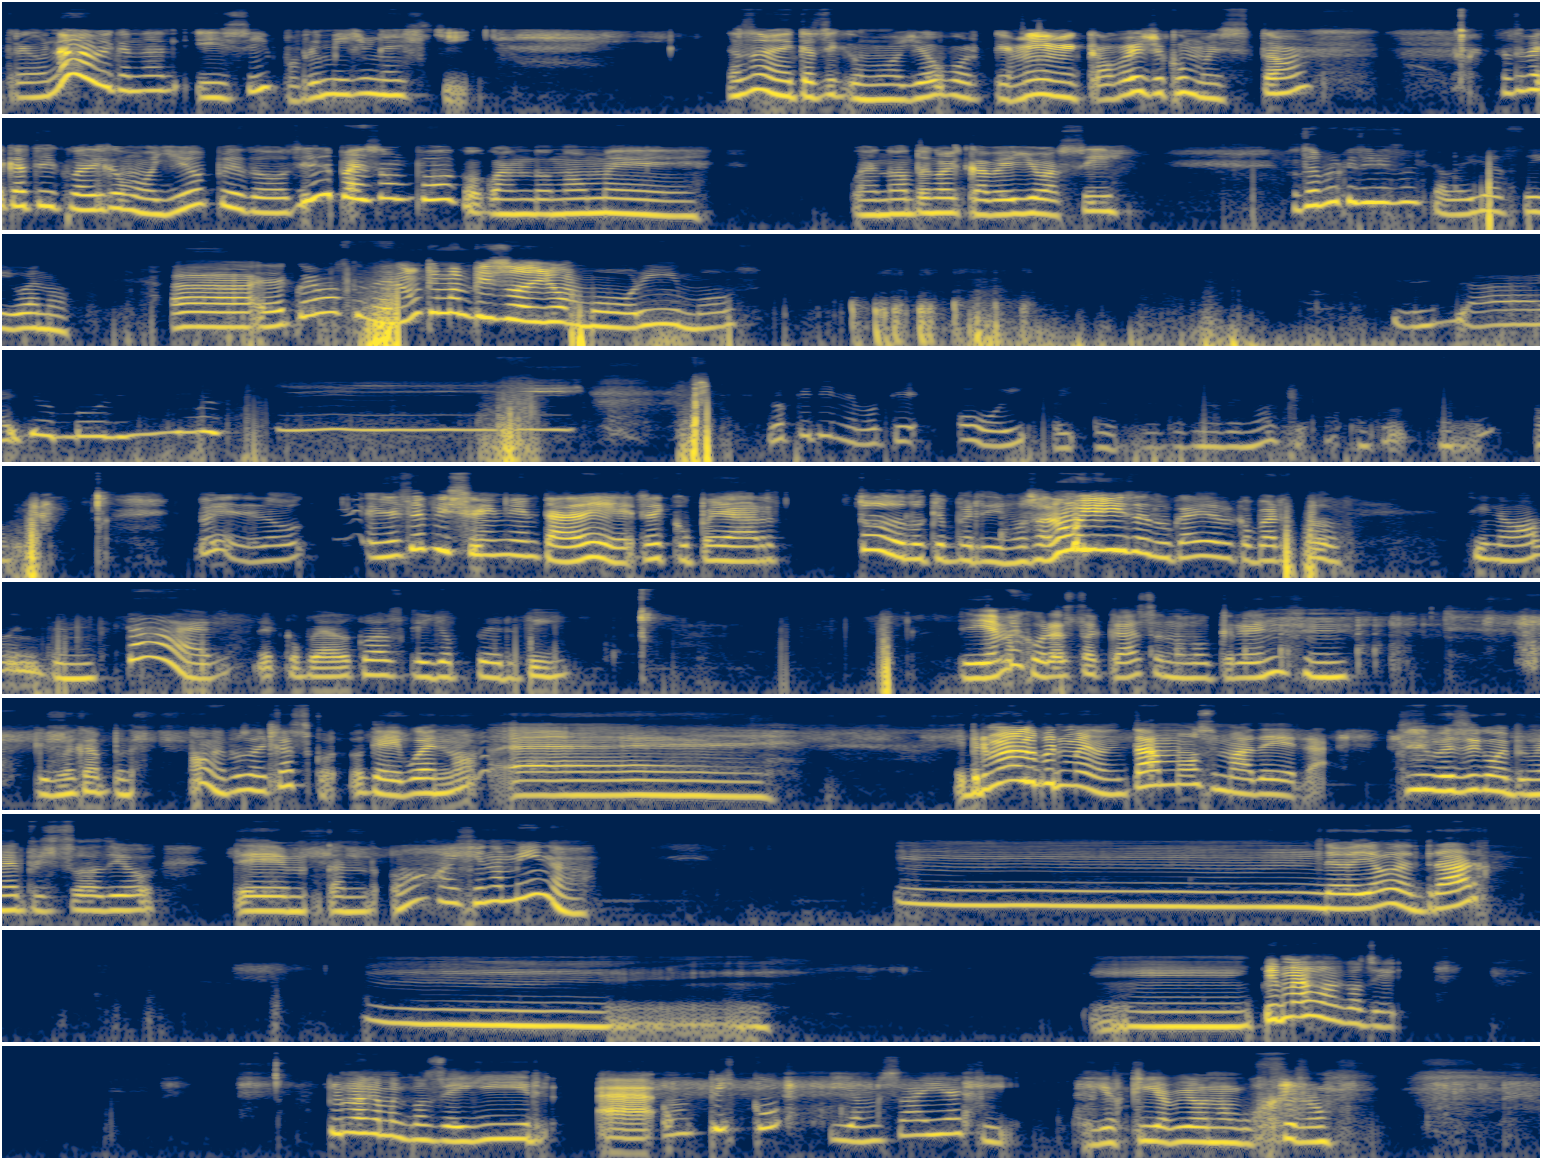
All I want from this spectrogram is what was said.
traigo un nuevo canal y sí, por mí me hice una skin. No se ve casi como yo porque mi cabello como está. No se ve casi igual como yo, pero sí se parece un poco cuando no me... Cuando no tengo el cabello así. No sé por qué se hizo el cabello así. Bueno, uh, recordemos que en el último episodio morimos. Ay, ya morimos. Sí. Lo que tiene, porque hoy... Ay, de noche. Pero en este episodio intentaré recuperar todo lo que perdimos. O sea, no voy a ir a educar y recuperar todo. Sino vamos a intentar recuperar cosas que yo perdí. Debía mejorar esta casa, ¿no lo creen? Que me Oh, me puse el casco. Ok, bueno. Eh... Y primero lo primero, necesitamos madera. Empecé como el primer episodio de. Oh, hay una mina. Mm, deberíamos entrar. Mm, mm, primero vamos a conseguir. Primero que me conseguir uh, un pico y vamos a ir aquí. Y aquí había un agujero.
